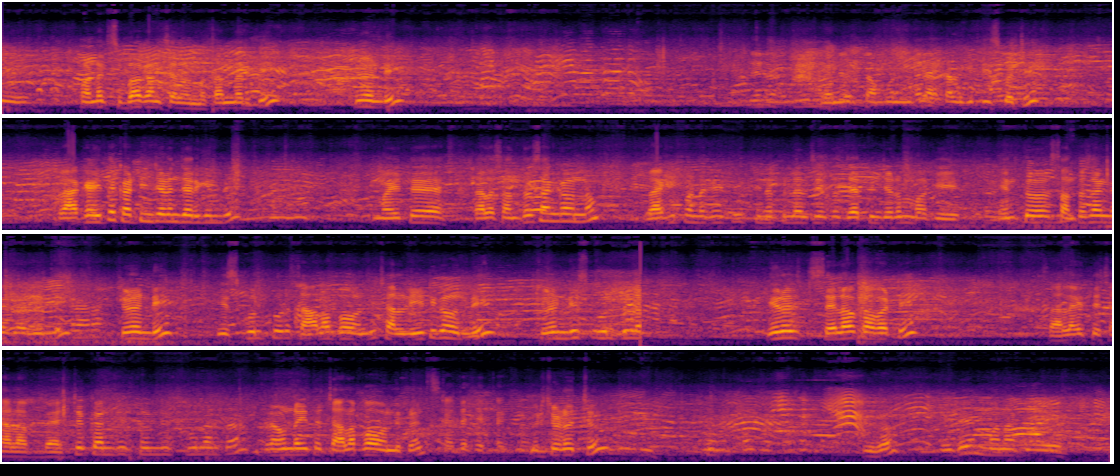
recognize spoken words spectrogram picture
పండుగ శుభాకాంక్షలు అనమాట అందరికీ. చూడండి అందరి తమ్ముళ్ళకి అక్కడికి తీసుకొచ్చి రాఖీ అయితే కట్టించడం జరిగింది. మేమైతే చాలా సంతోషంగా ఉన్నాం. రాఖీ పండుగ అయితే చిన్నపిల్లల చేత జరిపించడం మాకు ఎంతో సంతోషంగా జరిగింది. చూడండి ఈ స్కూల్ కూడా చాలా బాగుంది చాలా నీట్గా ఉంది. చూడండి స్కూల్ పిల్లలు ఈరోజు సెలవు కాబట్టి చాలా అయితే చాలా బెస్ట్ కనిపిస్తుంది స్కూల్ అంతా. గ్రౌండ్ అయితే చాలా బాగుంది ఫ్రెండ్స్. మీరు చూడొచ్చు. ఇగో ఇదే మనకి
